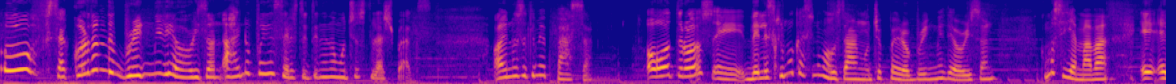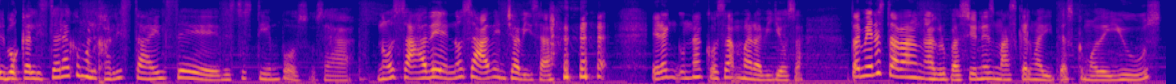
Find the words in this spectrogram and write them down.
¡Uf! ¿Se acuerdan de Bring Me the Horizon? Ay, no puede ser, estoy teniendo muchos flashbacks. Ay, no sé qué me pasa. Otros, eh, del Screamo casi no me gustaban mucho, pero Bring Me the Horizon ¿Cómo se llamaba? Eh, el vocalista era como el Harry Styles de, estos tiempos. O sea, no saben, no saben, chaviza. Eran una cosa maravillosa. También estaban agrupaciones más calmaditas como The Used.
